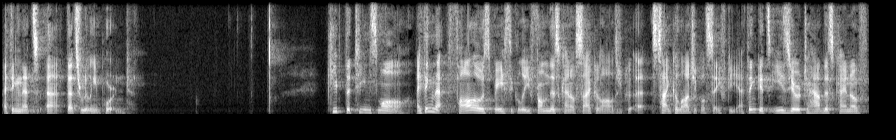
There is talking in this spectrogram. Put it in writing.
I think that's uh, that's really important keep the team small. I think that follows basically from this kind of psychological, uh, psychological safety. I think it's easier to have this kind of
